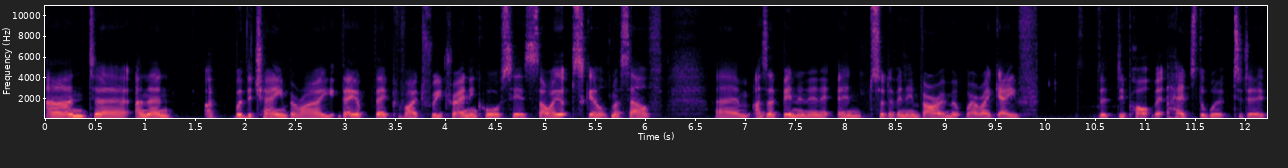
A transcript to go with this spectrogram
and uh, and then I, with the chamber, I they they provide free training courses, so I upskilled myself. Um, as I'd been in, in, in sort of an environment where I gave the department heads the work to do.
